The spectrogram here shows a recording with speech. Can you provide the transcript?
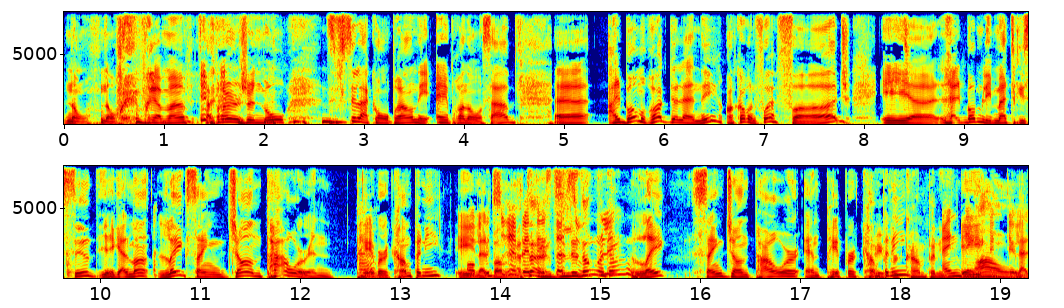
non, non, vraiment, ça prend un jeu de mots difficile à comprendre et imprononçable. Euh, album rock de l'année, encore une fois, Fudge. Et euh, l'album Les Matricides, il y a également Lake St. John Power and Paper Company et On l'album Attends, ça, donc. Lake St. John Power and Paper Company. Paper Company. And Wow. La-.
